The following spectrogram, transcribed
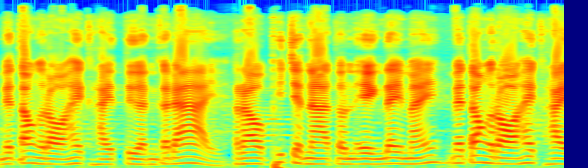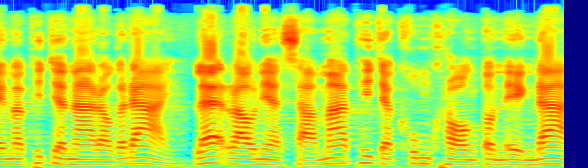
ไม่ต้องรอให้ใครเตือนก็ได้ เราพิจารณาตนเองได้ไหม ไม่ต้องรอให้ใครมาพิจารณาเราก็ได้ และเราเนี่ยสามารถที่จะคุ้มครองตนเองได้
